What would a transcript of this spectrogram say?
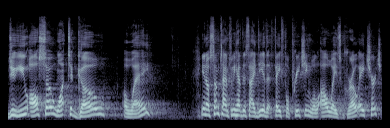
Do you also want to go away? You know, sometimes we have this idea that faithful preaching will always grow a church.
